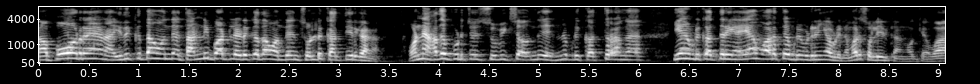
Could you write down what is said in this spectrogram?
நான் போடுறேன் நான் இதுக்கு தான் வந்தேன் தண்ணி பாட்டில் எடுக்க தான் வந்தேன்னு சொல்லிட்டு கத்திருக்காங்க உடனே அதை பிடிச்சி வச்சு சுபிக்ஷா வந்து என்ன இப்படி கத்துறாங்க? ஏன் இப்படி கத்துறீங்க? ஏன் வார்த்தை இப்படி விடுறீங்க? அப்படின்ற மாதிரி சொல்லியிருக்காங்க. ஓகேவா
